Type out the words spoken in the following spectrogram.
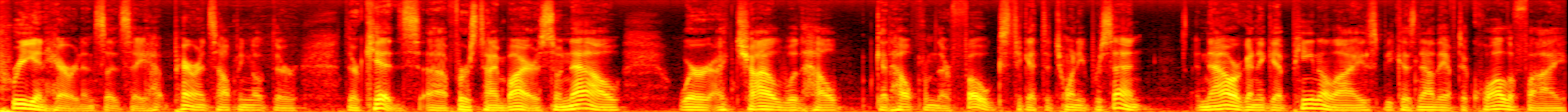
pre-inheritance. Let's say parents helping out their their kids, uh, first-time buyers. So now, where a child would help get help from their folks to get to twenty percent, now are going to get penalized because now they have to qualify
